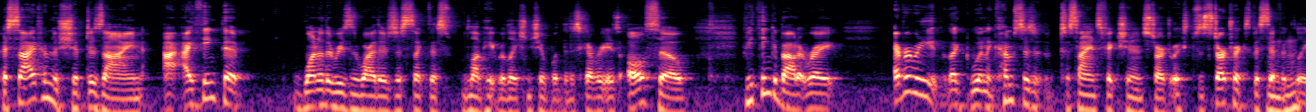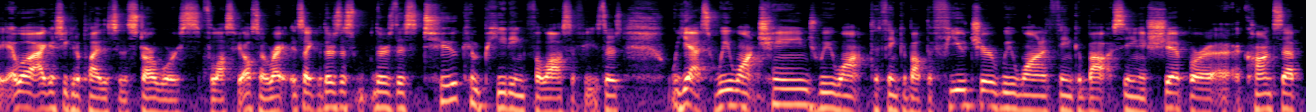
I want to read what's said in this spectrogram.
aside from the ship design, I, I think that one of the reasons why there's just like this love hate relationship with the Discovery is also, if you think about it, right, everybody like when it comes to, to science fiction and Star Trek, Star Trek specifically. Mm-hmm. Well, I guess you could apply this to the Star Wars philosophy also, right? It's like there's this there's this two competing philosophies. There's yes, we want change, we want to think about the future, we want to think about seeing a ship or a, a concept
